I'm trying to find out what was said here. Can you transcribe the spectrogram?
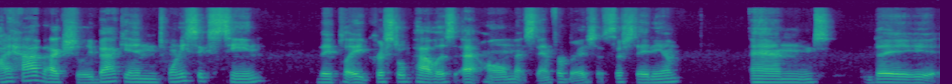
I have actually back in 2016, they played Crystal Palace at home at Stamford Bridge. That's their stadium, and they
